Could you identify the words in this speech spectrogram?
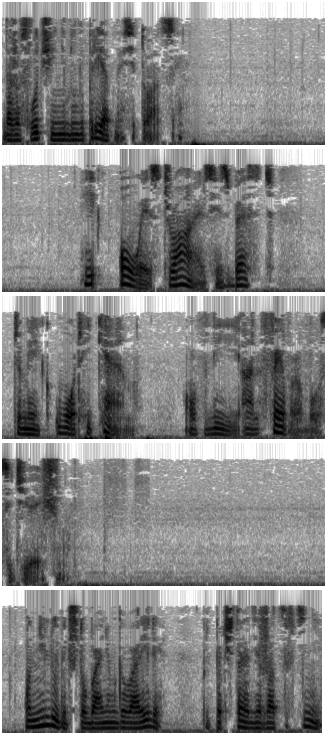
даже в случае неблагоприятной ситуации. He always tries his best to make what he can of the unfavorable situation. Он не любит, чтобы о нем говорили, предпочитая держаться в тени.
